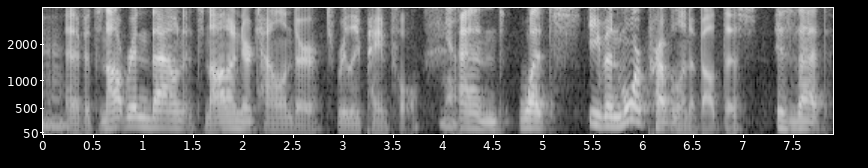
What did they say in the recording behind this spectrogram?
Mm. And if it's not written down, it's not on your calendar, it's really painful. Yeah. And what's even more prevalent about this is that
